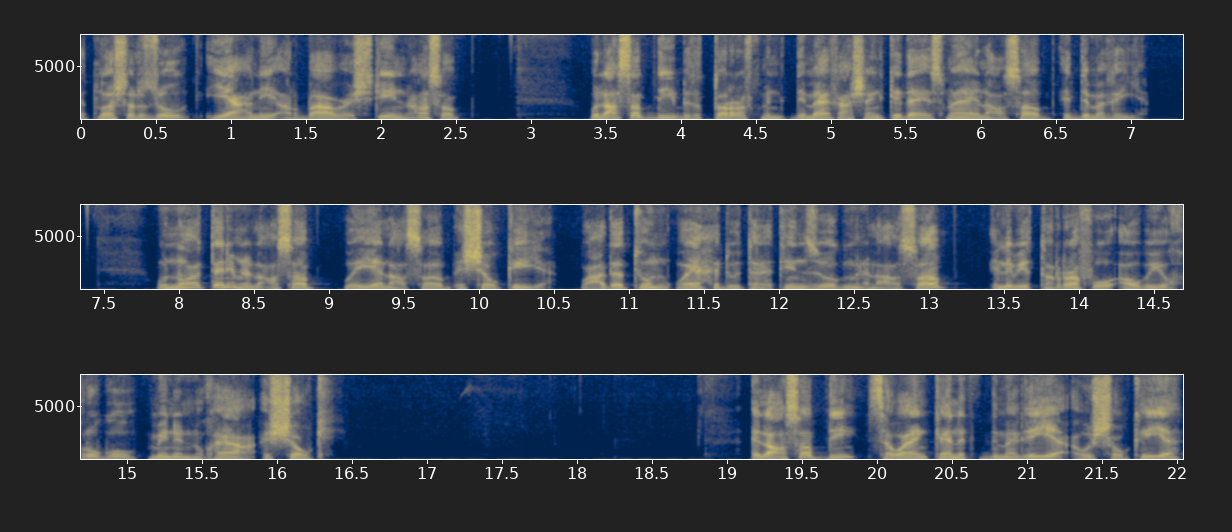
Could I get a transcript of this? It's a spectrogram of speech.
12 زوج يعني 24 عصب. والأعصاب دي بتتطرف من الدماغ عشان كده اسمها الأعصاب الدماغية. والنوع التاني من الأعصاب وهي الأعصاب الشوكية وعددهم 31 زوج من الأعصاب اللي بيتطرفوا أو بيخرجوا من النخاع الشوكي. الأعصاب دي سواء كانت الدماغية أو الشوكية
